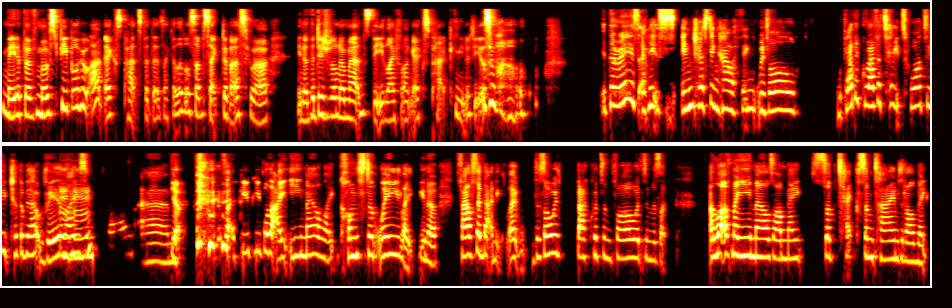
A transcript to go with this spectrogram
made up of most people who aren't expats, but there's like a little subsect of us who are, you know, the digital nomads, the lifelong expat community as well. There is, and it's interesting how I think we've all we kind of gravitate towards each other without realizing. Mm-hmm. Um, yeah, like a few people that I email like constantly, like you know, if I'll send that, like there's always backwards and forwards, and there's like a lot of my emails I'll make subtext sometimes and I'll make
